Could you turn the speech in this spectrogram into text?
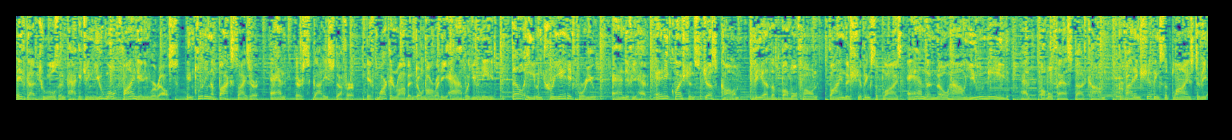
They've got tools and packaging you won't find anywhere else, including a box sizer and their Scotty stuffer. If Mark and Robin don't already have what you need, they'll even create it for you. And if you have any questions, just call them via the bubble phone. Find the shipping supplies and the know-how you need at bubblefast.com, providing shipping supplies to the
